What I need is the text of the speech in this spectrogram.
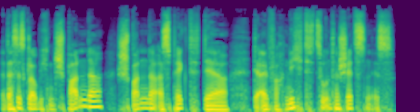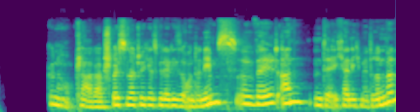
das ist, glaube ich, ein spannender, spannender Aspekt, der, der einfach nicht zu unterschätzen ist. Genau, klar, da sprichst du natürlich jetzt wieder diese Unternehmenswelt an, in der ich ja nicht mehr drin bin.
